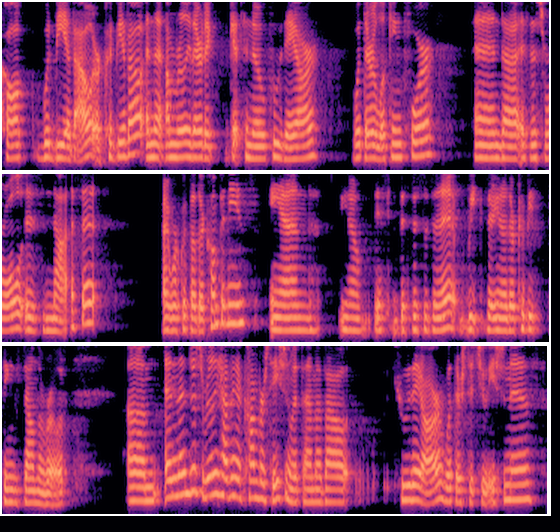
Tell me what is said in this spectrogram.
call would be about or could be about, and that I'm really there to get to know who they are, what they're looking for, and uh, if this role is not a fit, I work with other companies, and you know if if this isn't it, we you know there could be things down the road, um, and then just really having a conversation with them about who they are, what their situation is,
